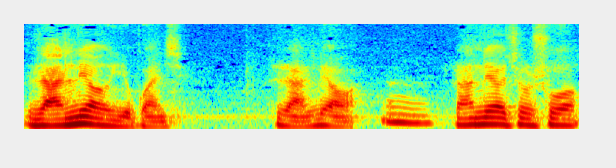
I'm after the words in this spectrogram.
燃料有关系，燃料啊，嗯，燃料就是说，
